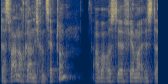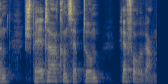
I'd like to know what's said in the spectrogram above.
Das war noch gar nicht Konzeptum, aber aus der Firma ist dann später Konzeptum hervorgegangen.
